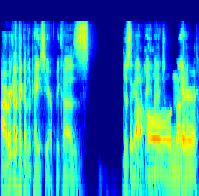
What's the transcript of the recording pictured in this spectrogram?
All right, we're gonna pick up the pace here because this So is a got a of pain match. whole Yeah. another.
